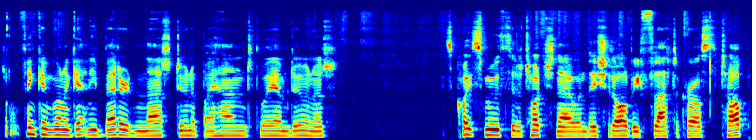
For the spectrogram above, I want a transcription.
I don't think I'm going to get any better than that doing it by hand the way I'm doing it. It's quite smooth to the touch now and they should all be flat across the top.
